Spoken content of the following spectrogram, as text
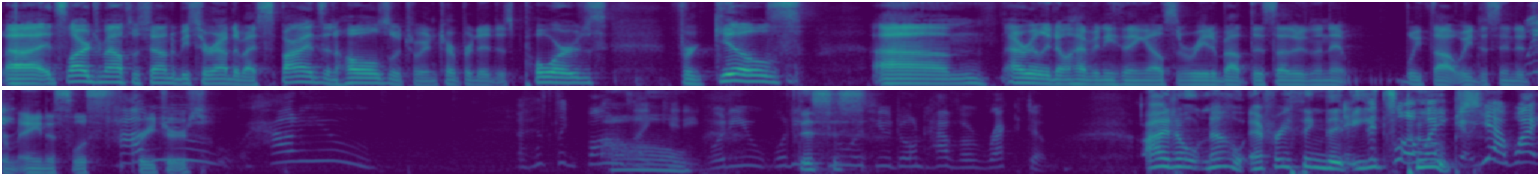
Uh, its large mouth was found to be surrounded by spines and holes, which were interpreted as pores for gills. Um, I really don't have anything else to read about this other than it. We thought we descended from anusless How creatures. Do you, how do you? It's like bonsai Oh, kitty. What do you? What do this you do is- if you don't have a rectum? I don't know. Everything that It's eats poops. Yeah, why?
